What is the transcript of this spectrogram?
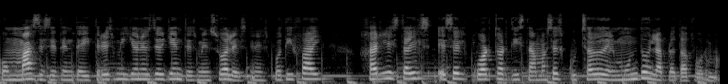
Con más de 73 millones de oyentes mensuales en Spotify, Harry Styles es el cuarto artista más escuchado del mundo en la plataforma.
